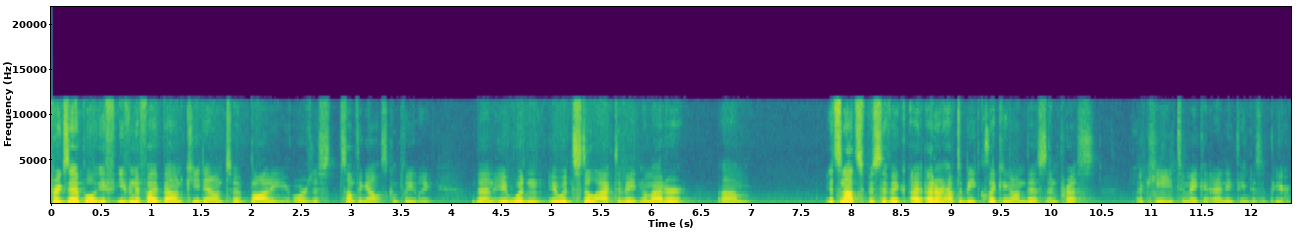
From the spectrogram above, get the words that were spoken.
for example, if, even if I bound key down to body or just something else completely, then it wouldn't, it would still activate no matter, um, it's not specific. I, I, don't have to be clicking on this and press a key to make anything disappear.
